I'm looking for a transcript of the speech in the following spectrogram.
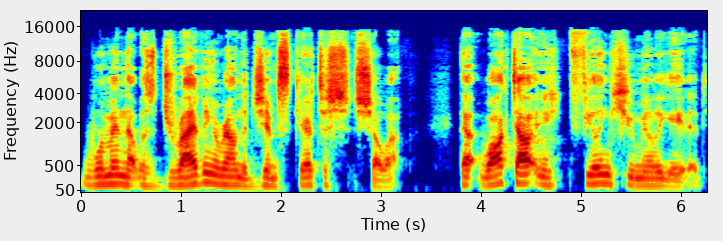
woman that was driving around the gym scared to sh- show up, that walked out and feeling humiliated,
